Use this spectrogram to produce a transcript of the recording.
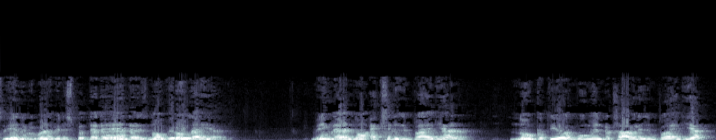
स्वेद रूपेण विनिष्पद्यते देर इज नो विरोध here meaning that no action is implied here, no gati or movement or travel is implied here.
